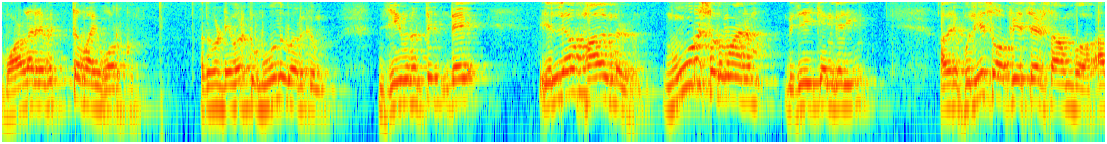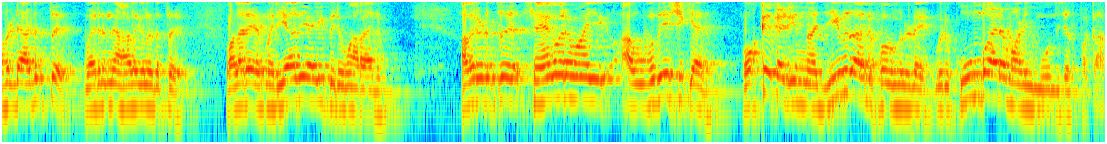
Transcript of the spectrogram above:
വളരെ വ്യക്തമായി ഓർക്കുന്നു. അതുകൊണ്ട് ഇവർക്ക് മൂന്ന് പേർക്കും ജീവിതത്തിന്റെ എല്ലാ ഭാഗങ്ങളിലും നൂറ് ശതമാനം വിജയിക്കാൻ കഴിയും. അവർ പോലീസ് ഓഫീസേഴ്സ് ആകുമ്പോൾ അവരുടെ അടുത്ത് വരുന്ന ആളുകളുടെ അടുത്ത് വളരെ മര്യാദയായി പെരുമാറാനും അവരുടെ അടുത്ത് സ്നേഹപരമായി ഉപദേശിക്കാനും ഒക്കെ കഴിയുന്ന ജീവിതാനുഭവങ്ങളുടെ ഒരു കൂമ്പാരമാണ് ഈ മൂന്ന് ചെറുപ്പക്കാർ.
